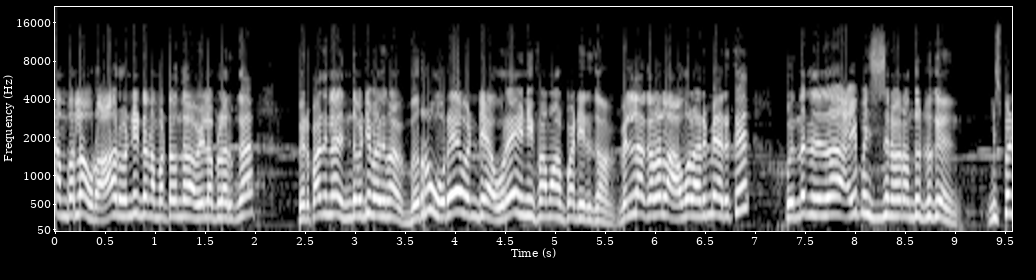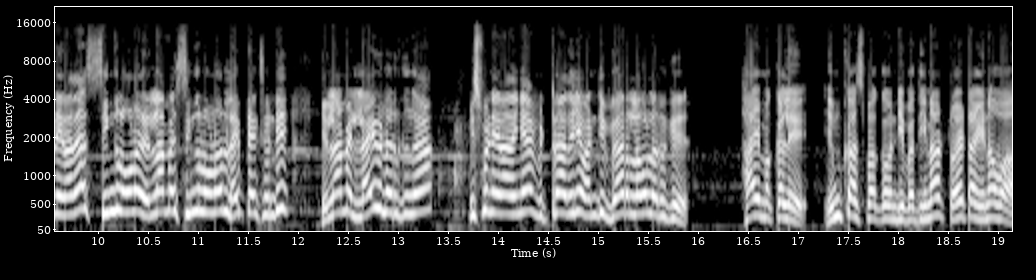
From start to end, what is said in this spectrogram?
நம்பரில் ஒரு ஆறு வண்டி நம்மகிட்ட வந்து அவைலபிளாக இருக்குங்க வேறு பார்த்தீங்கன்னா இந்த வண்டி பார்த்தீங்கன்னா வெறும் ஒரே வண்டியாக ஒரே யூனிஃபார்மாக பாட்டியிருக்கோம் வெள்ளை கலரில் அவ்வளோ அருமையாக இருக்குது இப்போ இந்த ஐபன் சீசன் வேறு வந்துட்டு இருக்கு. மிஸ் பண்ணிடாத சிங்கிள் ஓனர் எல்லாமே சிங்கிள் ஓனர் லைஃப் டேக்ஸ் வண்டி. எல்லாமே லைவில் இருக்குங்க. மிஸ் பண்ணிடாதீங்க. விட்டுறாதீங்க. வண்டி வேறு லெவலில் இருக்குது ஹாய் மக்களே. எம்காஸ் பார்க்க வண்டி பார்த்தீங்கன்னா டொயோட்டா இனோவா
